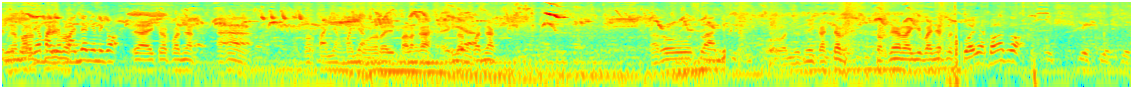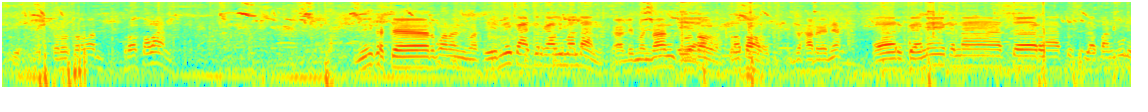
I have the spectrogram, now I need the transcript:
600.000. Ekornya panjang-panjang ini kok. Ya ekor panjang. Ah, ekor panjang-panjang. Mengurai palangka, ekor Iya. panjang. Terus lanjut. Oh, lanjut nih kacar. Stoknya lagi banyak tuh. Banyak banget kok. Yes, yes, yes, yes. Trotolan. Trotolan. Ini kacer mana nih mas? Ini kacer Kalimantan. Kalimantan Iya, trotol. trotol. Itu harganya Harganya kena 180.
